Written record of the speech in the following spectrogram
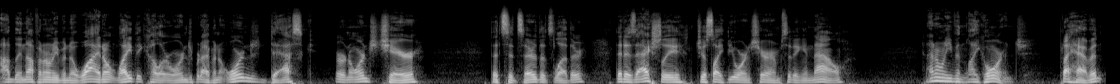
Oddly enough, I don't even know why. I don't like the color orange, but I have an orange desk or an orange chair that sits there that's leather that is actually just like the orange chair I'm sitting in now. And I don't even like orange, but I haven't.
